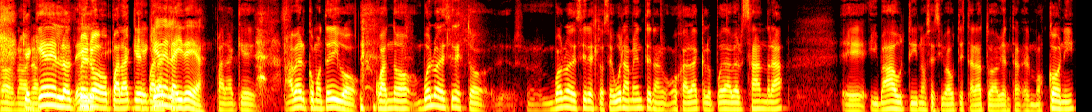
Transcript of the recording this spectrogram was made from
no, no. que no. quede, lo- Pero el- para que, que para quede la idea. Para que, a ver, como te digo, cuando vuelvo a decir esto, vuelvo a decir esto, seguramente, ojalá que lo pueda ver Sandra eh, y Bauti, no sé si Bauti estará todavía en, en Mosconi.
